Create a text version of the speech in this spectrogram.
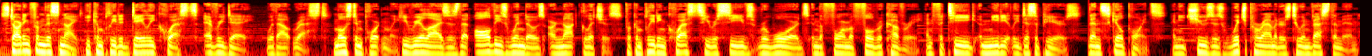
Starting from this night, he completed daily quests every day without rest. Most importantly, he realizes that all these windows are not glitches. For completing quests, he receives rewards in the form of full recovery, and fatigue immediately disappears. Then skill points, and he chooses which parameters to invest them in,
